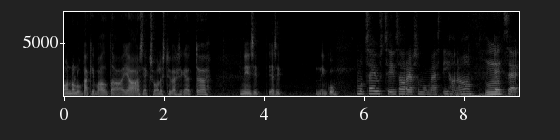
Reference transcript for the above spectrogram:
on ollut väkivaltaa ja seksuaalista hyväksikäyttöä. Niin sit, ja sit, niinku, Mutta se just siinä sarjassa on mun mielestä ihanaa, Mm. mm. että se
